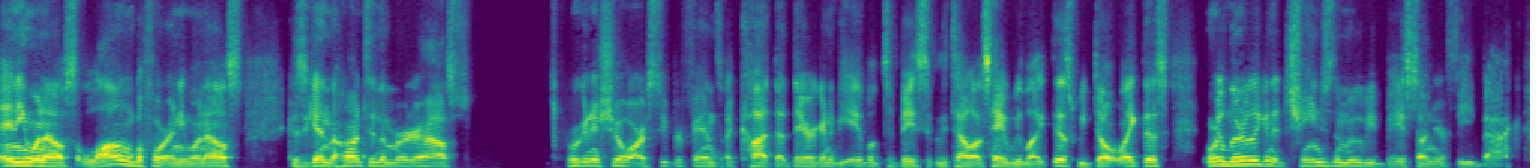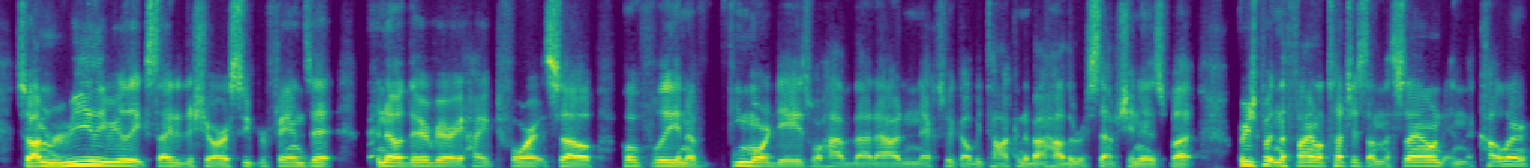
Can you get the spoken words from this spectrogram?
anyone else, long before anyone else. Because again, the haunting of the murder house we're going to show our super fans a cut that they are going to be able to basically tell us, hey, we like this, we don't like this. We're literally going to change the movie based on your feedback. So I'm really, really excited to show our super fans it. I know they're very hyped for it. So hopefully in a few more days we'll have that out and next week i'll be talking about how the reception is but we're just putting the final touches on the sound and the color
